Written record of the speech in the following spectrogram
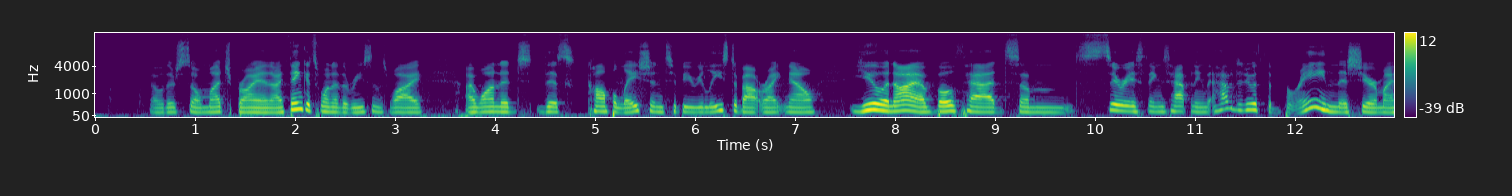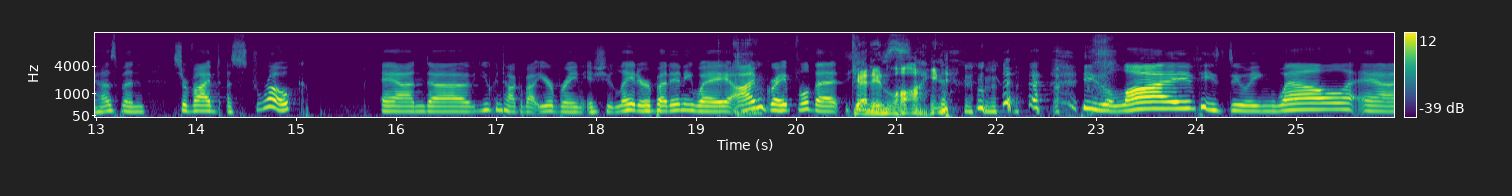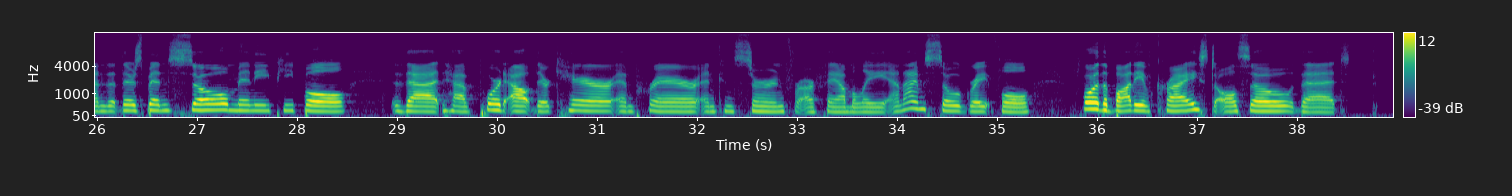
Oh, there's so much, Brian. I think it's one of the reasons why I wanted this compilation to be released about right now. You and I have both had some serious things happening that have to do with the brain this year. My husband survived a stroke, and uh, you can talk about your brain issue later. But anyway, I'm grateful that Get in line. he's alive, he's doing well, and there's been so many people that have poured out their care and prayer and concern for our family. And I'm so grateful for the body of Christ also that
